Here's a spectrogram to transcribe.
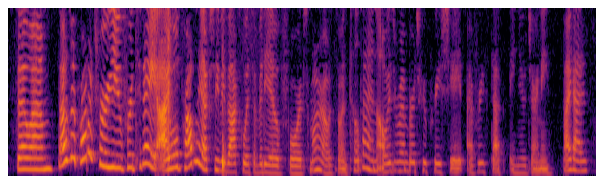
So um, that was our product review for today. I will probably actually be back with a video for tomorrow. So until then, always remember to appreciate every step in your journey. Bye guys.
